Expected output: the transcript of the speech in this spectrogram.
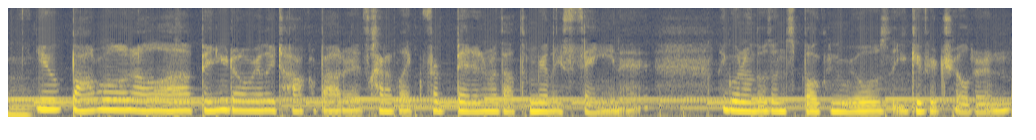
Mm. You bottle it all up and you don't really talk about it. It's kind of like forbidden without them really saying it. Like one of those unspoken rules that you give your children.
